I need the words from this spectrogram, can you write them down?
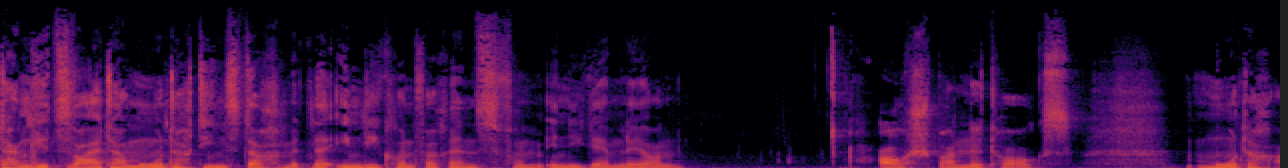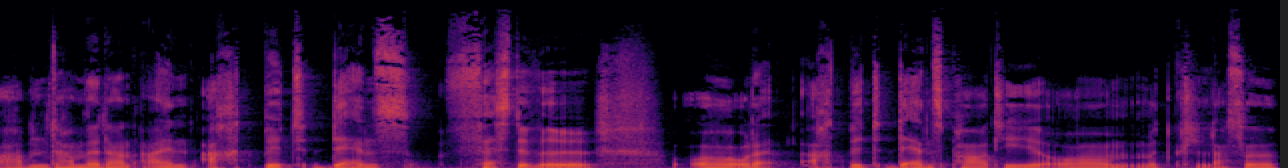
Dann geht's weiter, Montag, Dienstag mit einer Indie-Konferenz vom Indie Game Leon. Auch spannende Talks. Montagabend haben wir dann ein 8-Bit Dance Festival äh, oder 8-Bit Dance Party äh, mit klasse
